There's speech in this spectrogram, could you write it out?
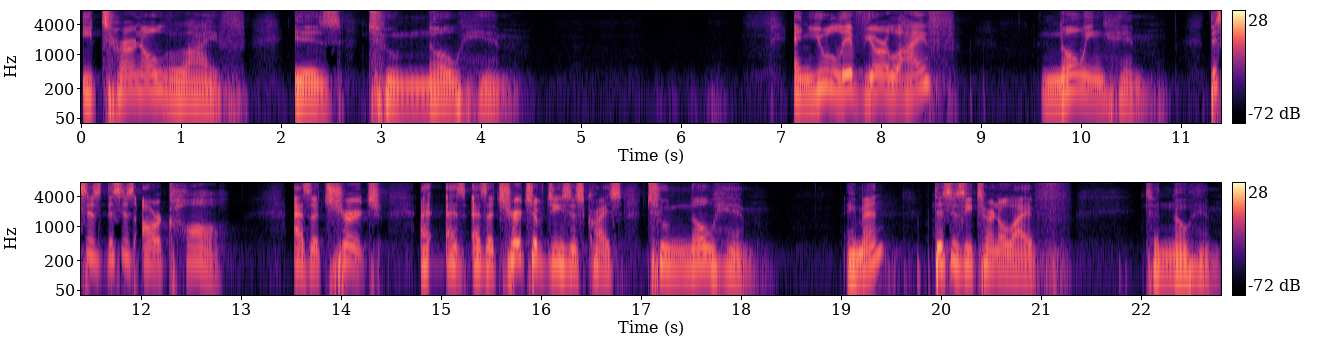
Eternal life is to know him. And you live your life knowing him. This is, this is our call as a church as, as a church of Jesus Christ to know him. Amen? This is eternal life to know him.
